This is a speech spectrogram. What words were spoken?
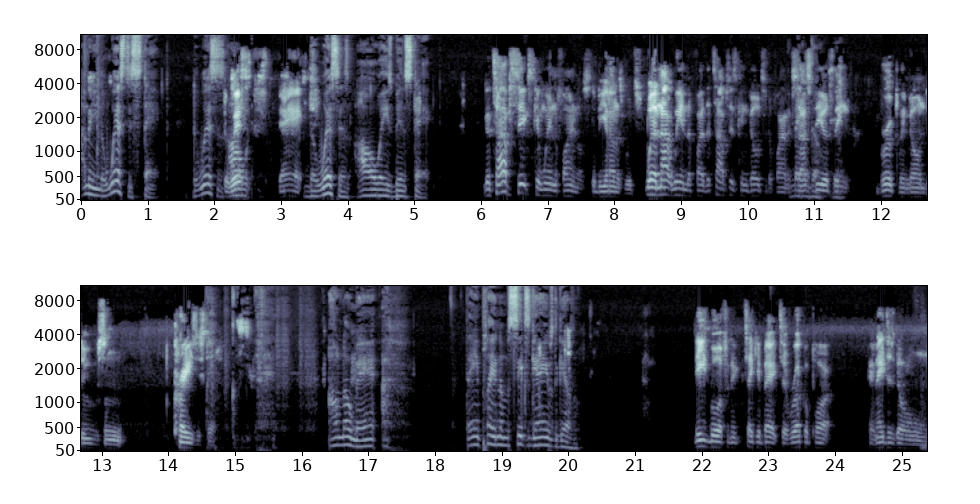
I mean the West is stacked. The West is The West always, is stacked. the West has always been stacked. The top six can win the finals. To be honest with you, well, not win the fight. The top six can go to the finals. I still go. think Brooklyn gonna do some crazy stuff. I don't know, man. I, they ain't played number six games together. These boys finna take it back to Rucker Park, and they just gonna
